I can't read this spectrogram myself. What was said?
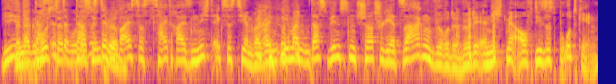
Wie, das ist, hätte, das das ist der. Beweis, dass Zeitreisen nicht existieren, weil wenn jemand das Winston Churchill jetzt sagen würde, würde er nicht mehr auf dieses Boot gehen.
